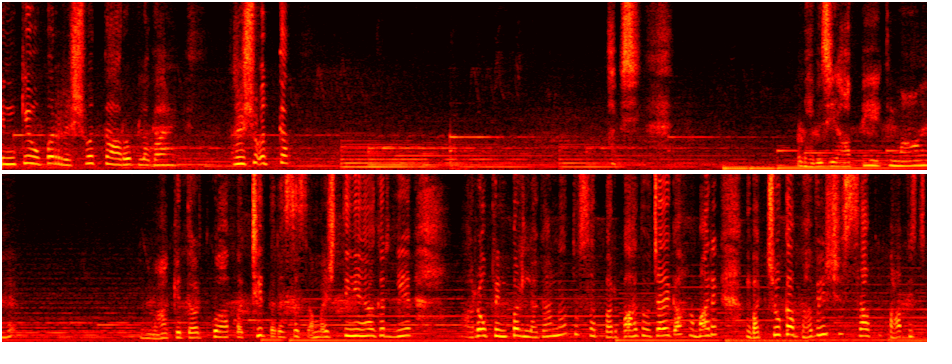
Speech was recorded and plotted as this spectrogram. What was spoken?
इनके ऊपर रिश्वत का आरोप लगा है। रिश्वत का भाभी जी आप भी एक माँ है। माँ के दर्द को आप अच्छी तरह से समझती हैं। अगर ये आरोप इन पर लगाना तो सब बर्बाद हो जाएगा। हमारे बच्चों का भविष्य सब जी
